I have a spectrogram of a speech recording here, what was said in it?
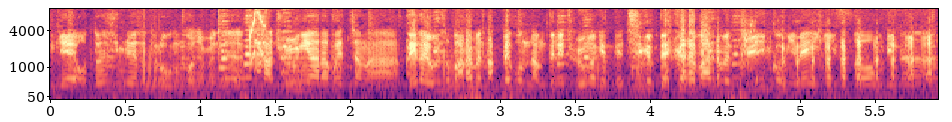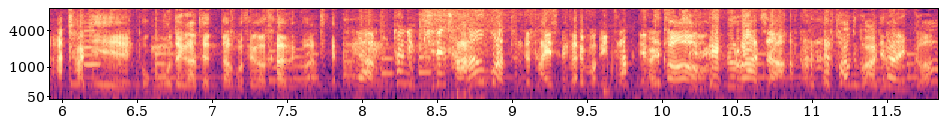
이게 어떤 심리에서 들어오는 거냐면은 다 조용히 하라고 했잖아. 내가 여기서 말하면 나 빼고는 남들이 조용하겠네. 지금 내가 말하면 주인공이네. 이게 있어 우리는. 자기 동무대가 된다고 생각하는 것 같아 야 무타님 진행 잘하는 것 같은데 다시 생각해보니까. 그러니까. 진행으로 하자. 하는 거 아니라니까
